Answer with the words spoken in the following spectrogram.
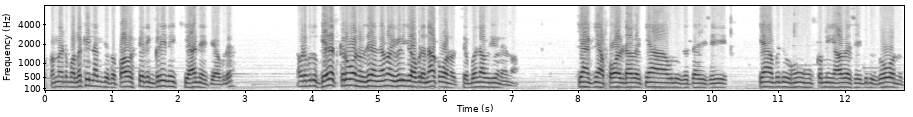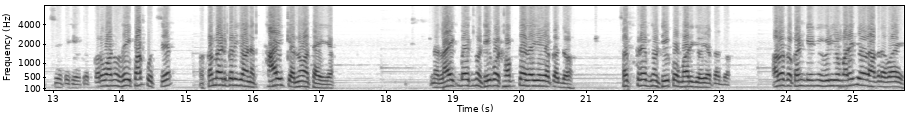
કમેન્ટમાં લખી નાખજો તો પાવર સ્ટેરિંગ કરી નાખીએ આને કે આપણે. આપણે બધું ઘેર જ કરવાનું છે અને એનો વીડિયો આપણે નાખવાનો જ છે. બનાવજો ને એનો. ક્યાં ક્યાં ફોલ્ટ આવે, ક્યાં ઓલું જતાય છે, ક્યાં બધું હું હું કમી આવે છે એ બધું જોવાનું જ છે. પછી એટલે કરવાનું છે એ પાકું જ છે. કમેન્ટ કરજો અને થાય કે ન થાય એમ. ને લાઈક બાઈક નો ઠીકો ઠોકતા રહેજો એકાદો. સબસ્ક્રાઇબ નો ઠીકો મારજો એકાદો. હાલો તો કન્ટિન્યુ વીડિયો મારી જો આપણે ભાઈ.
